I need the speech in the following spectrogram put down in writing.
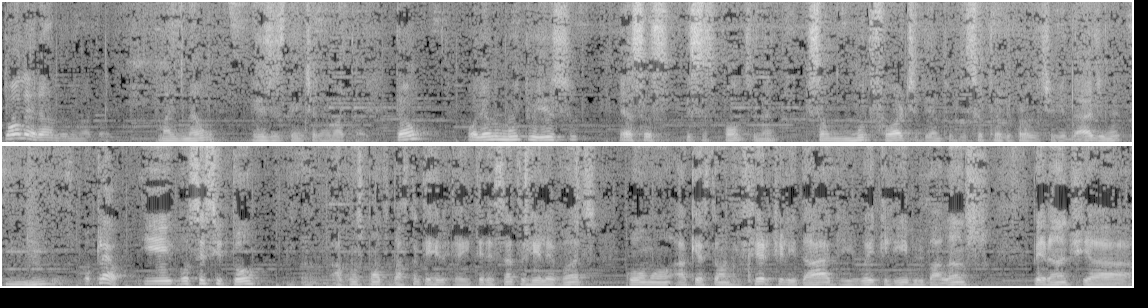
tolerando nematóide, mas não resistente a nematóide. Então, olhando muito isso, essas, esses pontos, né, são muito fortes dentro do setor de produtividade, né? Uhum. Ô Cléo, e você citou ah, alguns pontos bastante interessantes e relevantes, como a questão de fertilidade, o equilíbrio e balanço perante a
